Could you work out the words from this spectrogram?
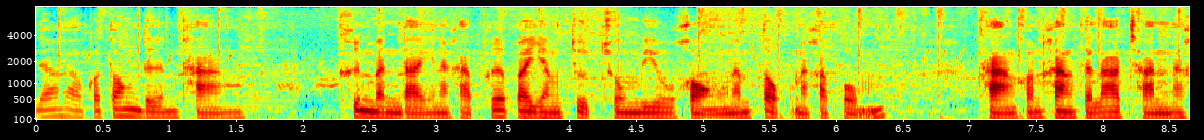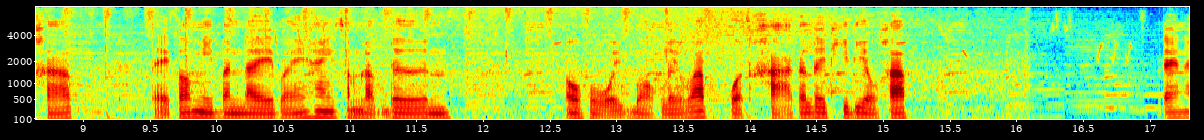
แล้วเราก็ต้องเดินทาง ขึ้นบันไดนะครับ เพื่อไปยังจุดชมวิวของน้ำตกนะครับผม ทางค่อนข้างจะลาดชันนะครับ แต่ก็มีบันไดไว้ให้สำหรับเดิน โอ้โห บอกเลยว่าปวดขากันเลยทีเดียวครับ และใน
